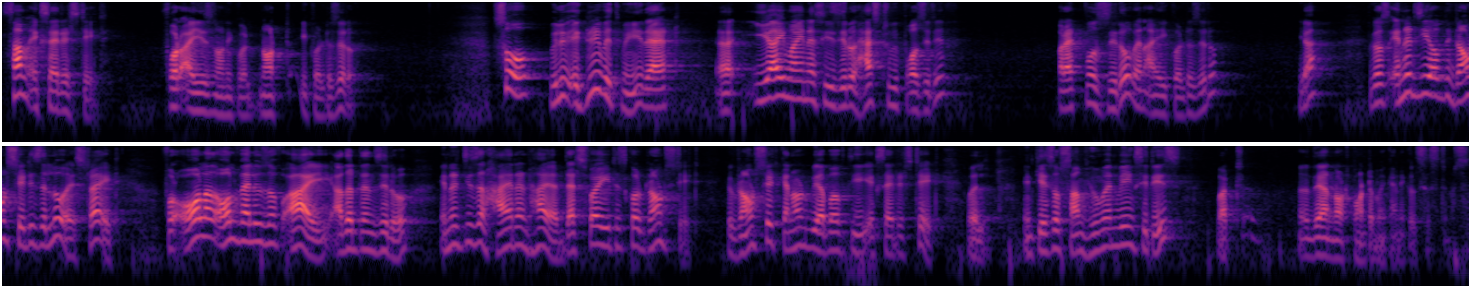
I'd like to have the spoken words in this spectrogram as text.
some excited state for i is non equal not equal to 0. So, will you agree with me that uh, Ei minus E0 has to be positive or at most 0 when i equal to 0 yeah because energy of the ground state is the lowest right. For all all values of i other than 0 energies are higher and higher that is why it is called ground state. Your ground state cannot be above the excited state well in case of some human beings it is but uh, they are not quantum mechanical systems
